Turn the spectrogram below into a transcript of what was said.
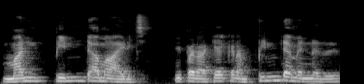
மண் பிண்டம் ஆயிடுச்சு இப்ப நான் கேக்குறேன் பிண்டம் என்னது?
